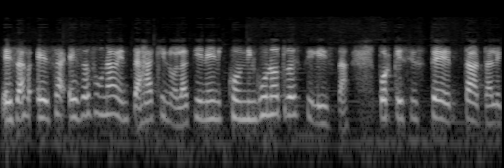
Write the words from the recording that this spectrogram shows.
Esa, esa, esa es una ventaja que no la tiene con ningún otro estilista, porque si usted, Tata, le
